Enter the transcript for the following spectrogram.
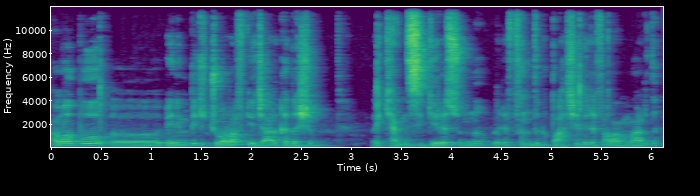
Ama bu e, benim bir coğrafyacı arkadaşım ve kendisi Giresunlu. Böyle fındık bahçeleri falan vardı.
